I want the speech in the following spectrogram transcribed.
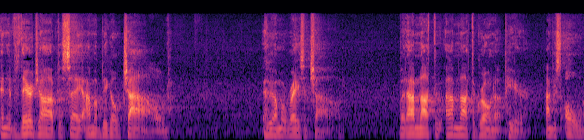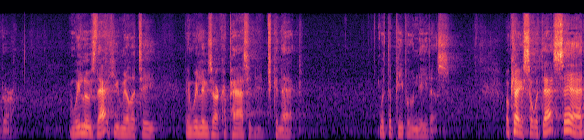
And it was their job to say, I'm a big old child who I'm going to raise a child. But I'm not, the, I'm not the grown up here, I'm just older. And we lose that humility, then we lose our capacity to connect with the people who need us. Okay, so with that said,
